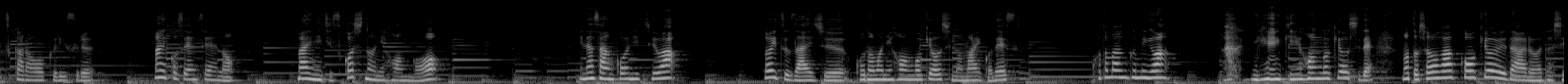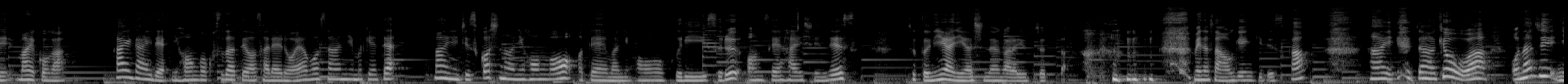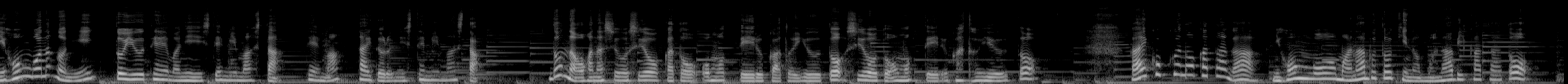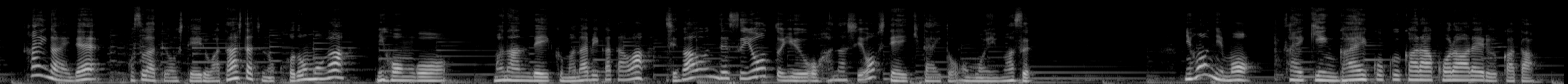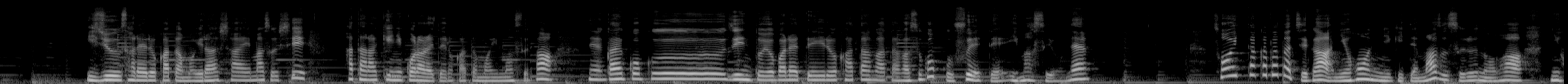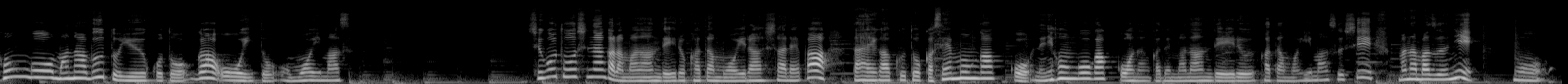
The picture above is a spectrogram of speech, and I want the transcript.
イツからお送りする舞子先生の毎日少しの日本語を。皆さんこんにちは。ドイツ在住子供日本語教師の舞子です。この番組は 現役日本語教師で元小学校教諭である私舞子が海外で日本語子育てをされる親御さんに向けて毎日少しの日本語をおテーマにお送りする音声配信です。ちょっとニヤニヤしながら言っちゃった。皆さんお元気ですか？はい。じゃあ今日は同じ日本語なのにというテーマにしてみました。テーマ、タイトルにしてみました。どんなお話をしようかと思っているかというと、しようと思っているかというと、外国の方が日本語を学ぶ時の学び方と、海外で子育てをしている私たちの子供が日本語を学んでいく学び方は違うんですよというお話をしていきたいと思います。日本にも最近外国から来られる方、移住される方もいらっしゃいますし、働きに来られている方もいますが、ね、外国人と呼ばれている方々がすごく増えていますよね。そういった方たちが日本に来てまずするのは日本語を学ぶということが多いと思います。仕事をしながら学んでいる方もいらっしゃれば大学とか専門学校、ね、日本語学校なんかで学んでいる方もいますし学ばずにもう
